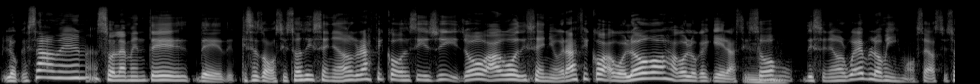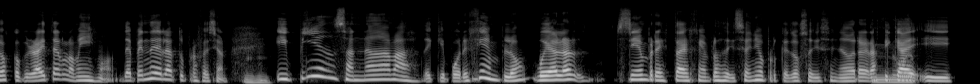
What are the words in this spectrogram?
lo que saben, solamente de, qué sé yo, si sos diseñador gráfico, decís, sí, yo hago diseño gráfico, hago logos, hago lo que quieras. Si sos diseñador web, lo mismo. O sea, si sos copywriter, lo mismo. Depende de la, tu profesión. Y piensan nada más de que, por ejemplo, voy a hablar, siempre está ejemplos de diseño porque yo soy diseñadora gráfica y,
